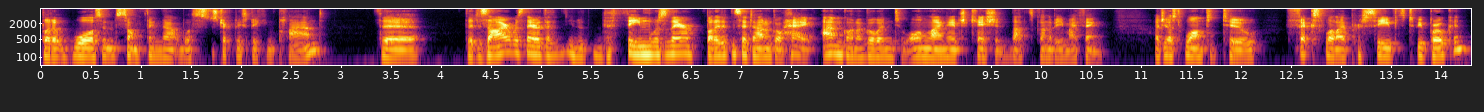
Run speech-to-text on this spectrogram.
But it wasn't something that was strictly speaking planned. The the desire was there, the you know the theme was there, but I didn't sit down and go, "Hey, I'm going to go into online education. That's going to be my thing." I just wanted to fix what I perceived to be broken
